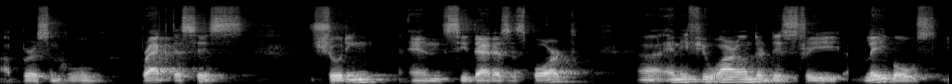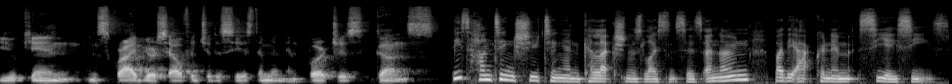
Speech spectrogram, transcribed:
a person who practices shooting and see that as a sport. Uh, and if you are under these three labels, you can inscribe yourself into the system and, and purchase guns. These hunting, shooting, and collectioners licenses are known by the acronym CACs.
